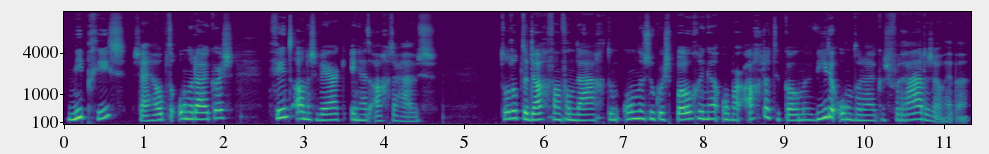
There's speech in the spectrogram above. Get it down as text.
Miep Gies, zij helpt de onderduikers, vindt Annes werk in het achterhuis. Tot op de dag van vandaag doen onderzoekers pogingen om erachter te komen wie de onderduikers verraden zou hebben.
